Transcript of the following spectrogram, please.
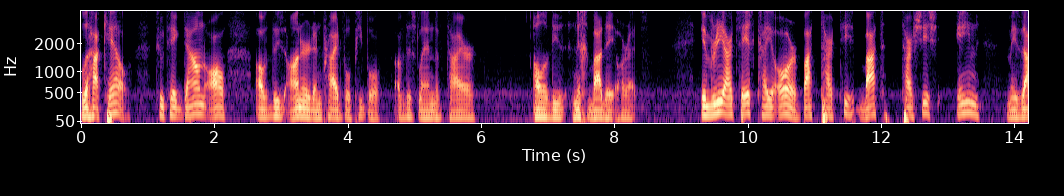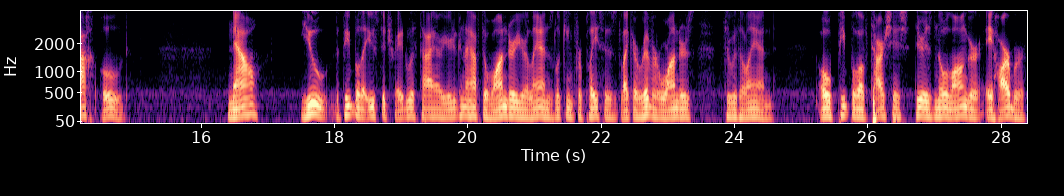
L'hakel, to take down all of these honored and prideful people of this land of Tyre, all of these nichbade oretz. Ivri artzeich kayor bat, tarshish ein mezach od. Now, you, the people that used to trade with Tyre, you're going to have to wander your lands looking for places like a river wanders through the land. O people of Tarshish, there is no longer a harbor,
